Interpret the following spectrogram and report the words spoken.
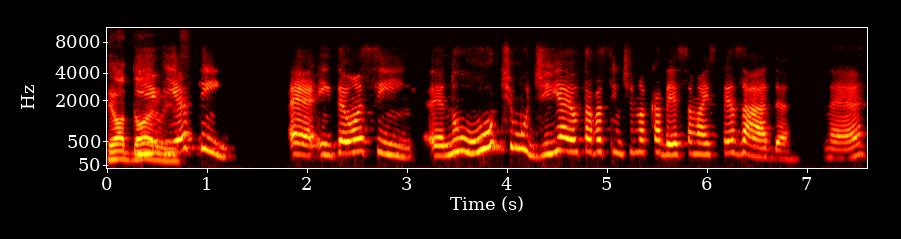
Eu adoro e, isso. E assim, é, então assim, é, no último dia eu estava sentindo a cabeça mais pesada, né?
